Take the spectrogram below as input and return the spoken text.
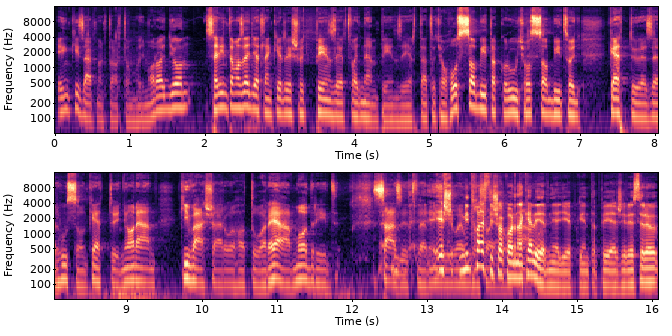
én kizártnak tartom, hogy maradjon. Szerintem az egyetlen kérdés, hogy pénzért vagy nem pénzért. Tehát, hogyha hosszabbít, akkor úgy hosszabbít, hogy 2022 nyarán kivásárolható a Real Madrid 150 millió És mintha ezt is akarnák elérni egyébként a PSG részéről,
